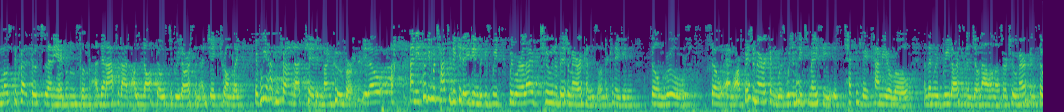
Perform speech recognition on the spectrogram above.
most of the credit goes to Lenny Abrahamson and then after that a lot goes to Brie Larson and Jake Tremblay. If we hadn't found that kid in Vancouver, you know, and he pretty much had to be Canadian because we we were allowed to two and a bit Americans under Canadian film rules. So um, our bit American was William H. Macy is technically a cameo role, and then with Brie Larson and Joan Allen as our two Americans. So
